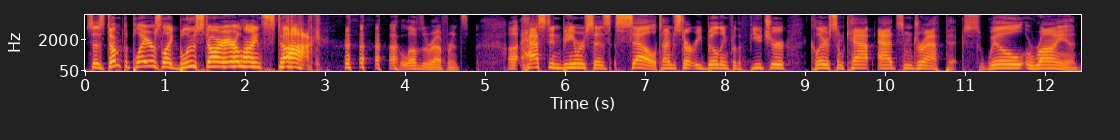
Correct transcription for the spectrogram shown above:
Says dump the players like Blue Star Airlines stock. I love the reference. Uh, Haston Beamer says sell. Time to start rebuilding for the future. Clear some cap. Add some draft picks. Will Ryan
